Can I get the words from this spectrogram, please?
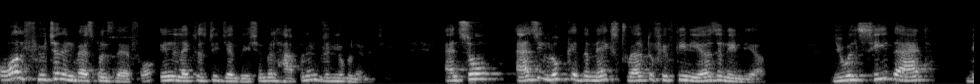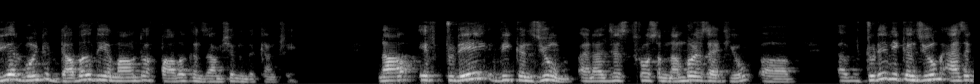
all future investments, therefore, in electricity generation will happen in renewable energy. And so as you look at the next 12 to 15 years in India, you will see that we are going to double the amount of power consumption in the country. Now, if today we consume, and I'll just throw some numbers at you, uh, uh, today we consume as a,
